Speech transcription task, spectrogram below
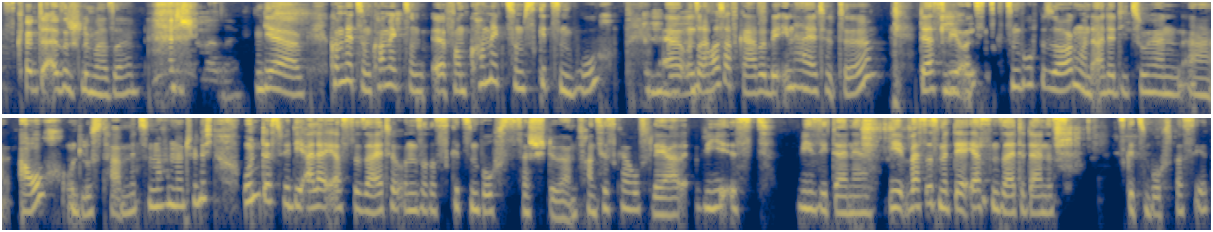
Es könnte also schlimmer sein. Könnte schlimmer sein. Ja, kommen wir zum Comic, zum, äh, vom Comic zum Skizzenbuch. Mhm. Äh, unsere Hausaufgabe beinhaltete, dass wir mhm. uns ein Skizzenbuch besorgen und alle, die zuhören, äh, auch und Lust haben mitzumachen natürlich. Und dass wir die allererste Seite unseres Skizzenbuchs zerstören. Franziska Ruffler, wie ist, wie sieht deine, wie, was ist mit der ersten Seite deines Skizzenbuchs passiert?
